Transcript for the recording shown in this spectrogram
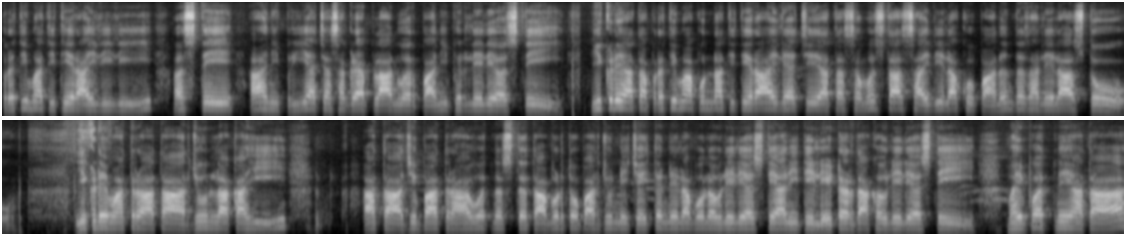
प्रतिमा तिथे राहिलेली असते आणि प्रियाच्या सगळ्या प्लानवर पाणी फिरलेले असते. इकडे आता प्रतिमा पुन्हा तिथे राहिल्याचे आता समजताच सायलीला खूप आनंद झालेला असतो. इकडे मात्र आता अर्जुनला काही आता अजिबात राहवत नसतं. ताबडतोब अर्जुनने चैतन्यला बोलवलेले असते आणि ते लेटर दाखवलेले असते. महिपतने आता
